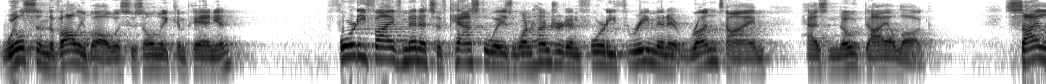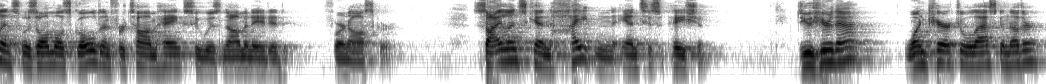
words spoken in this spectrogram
Wilson, the volleyball, was his only companion. 45 minutes of Castaway's 143 minute runtime has no dialogue. Silence was almost golden for Tom Hanks, who was nominated for an Oscar. Silence can heighten anticipation. Do you hear that? One character will ask another,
